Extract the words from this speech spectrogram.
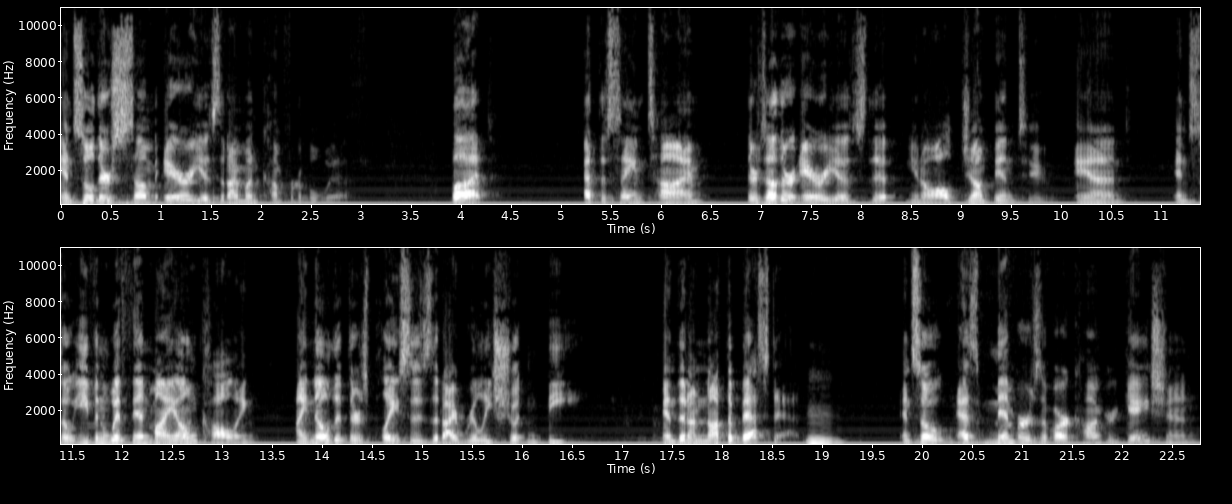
And so there's some areas that I'm uncomfortable with. But at the same time, there's other areas that, you know, I'll jump into. And And so, even within my own calling, I know that there's places that I really shouldn't be and that I'm not the best at. Mm. And so, as members of our congregation,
